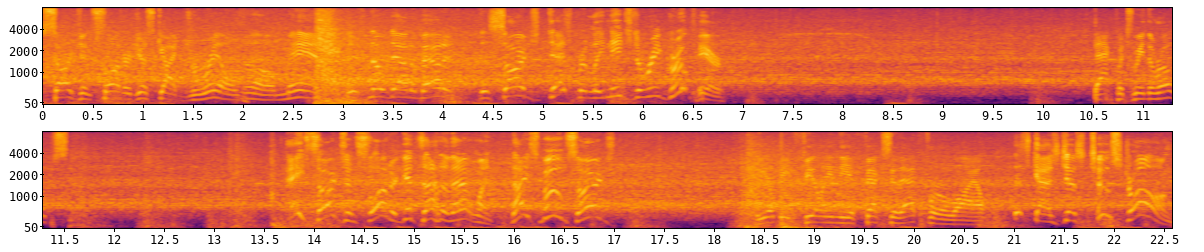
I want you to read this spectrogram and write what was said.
Sergeant Slaughter just got drilled. Oh, man. There's no doubt about it. The Sarge desperately needs to regroup here. Back between the ropes. Hey, Sergeant Slaughter gets out of that one. Nice move, Sarge. He'll be feeling the effects of that for a while. This guy's just too strong.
